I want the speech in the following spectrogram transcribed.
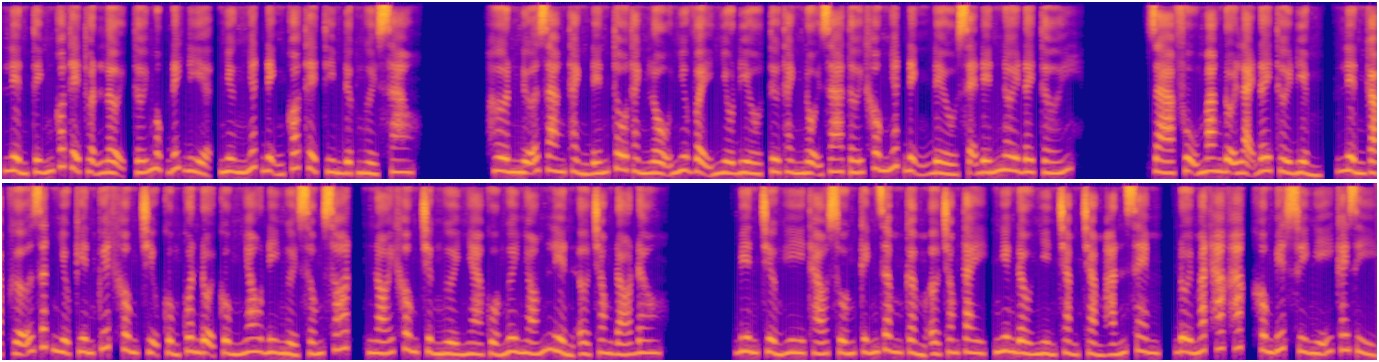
liền tính có thể thuận lợi tới mục đích địa, nhưng nhất định có thể tìm được người sao. Hơn nữa Giang Thành đến Tô Thành lộ như vậy nhiều điều từ thành nội ra tới không nhất định đều sẽ đến nơi đây tới. Gia phụ mang đội lại đây thời điểm, liền gặp gỡ rất nhiều kiên quyết không chịu cùng quân đội cùng nhau đi người sống sót, nói không chừng người nhà của ngươi nhóm liền ở trong đó đâu. Biên trường hy tháo xuống kính dâm cầm ở trong tay, nghiêng đầu nhìn chằm chằm hắn xem, đôi mắt hắc hắc không biết suy nghĩ cái gì,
